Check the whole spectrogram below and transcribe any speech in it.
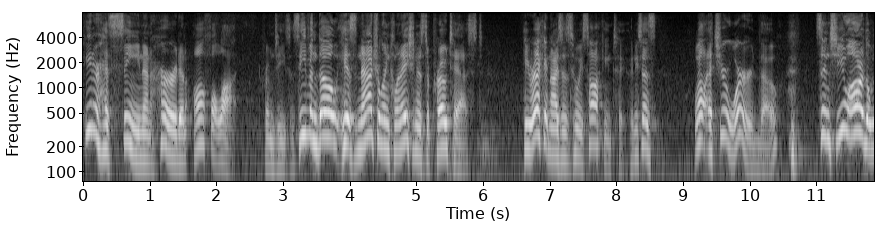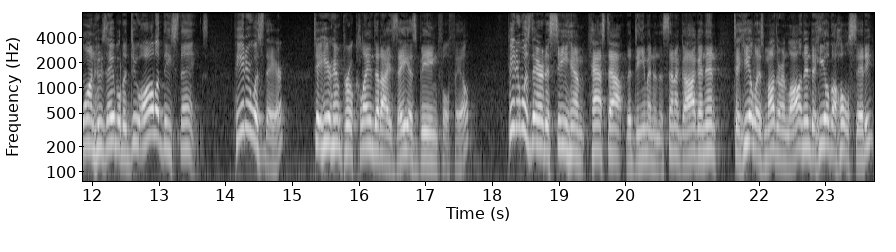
Peter has seen and heard an awful lot from Jesus. Even though his natural inclination is to protest, he recognizes who he's talking to. And he says, Well, at your word, though, since you are the one who's able to do all of these things. Peter was there to hear him proclaim that Isaiah is being fulfilled. Peter was there to see him cast out the demon in the synagogue and then to heal his mother in law and then to heal the whole city.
